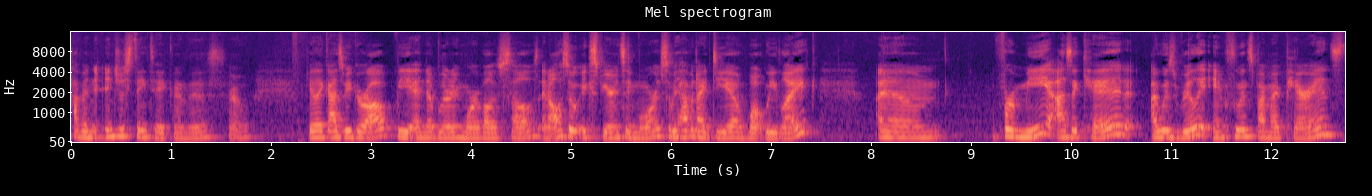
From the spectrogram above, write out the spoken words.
have an interesting take on this. So feel like as we grow up, we end up learning more about ourselves and also experiencing more. So we have an idea of what we like. Um, for me as a kid, I was really influenced by my parents,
